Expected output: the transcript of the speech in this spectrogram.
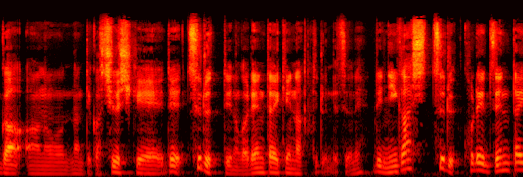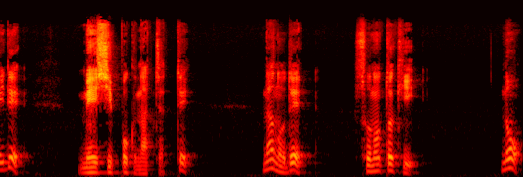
が、あの、なんていうか、終止形で、鶴っていうのが連帯形になってるんですよね。で、逃がし鶴、これ全体で名詞っぽくなっちゃって、なので、その時の、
